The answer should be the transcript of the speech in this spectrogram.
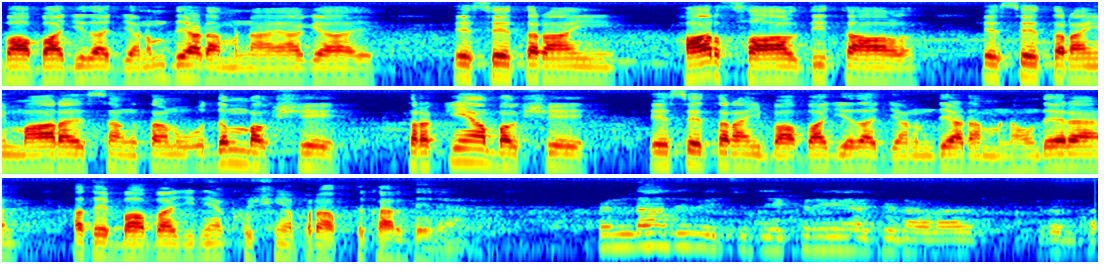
ਬਾਬਾ ਜੀ ਦਾ ਜਨਮ ਦਿਹਾੜਾ ਮਨਾਇਆ ਗਿਆ ਹੈ। ਇਸੇ ਤਰ੍ਹਾਂ ਹੀ ਹਰ ਸਾਲ ਦੀ ਤਾਲ ਇਸੇ ਤਰ੍ਹਾਂ ਹੀ ਮਹਾਰਾਜ ਸੰਗਤਾਂ ਨੂੰ ਉਦਮ ਬਖਸ਼ੇ, ਤਰੱਕੀਆਂ ਬਖਸ਼ੇ, ਇਸੇ ਤਰ੍ਹਾਂ ਹੀ ਬਾਬਾ ਜੀ ਦਾ ਜਨਮ ਦਿਹਾੜਾ ਮਨਾਉਂਦੇ ਰਹਿਣ ਅਤੇ ਬਾਬਾ ਜੀ ਦੀਆਂ ਖੁਸ਼ੀਆਂ ਪ੍ਰਾਪਤ ਕਰਦੇ ਰਹਿਣ। ਪਿੰਡਾਂ ਦੇ ਵਿੱਚ ਦੇਖ ਰਹੇ ਆ ਜਨਾਲਾ ਗ੍ਰੰਥਾਂ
